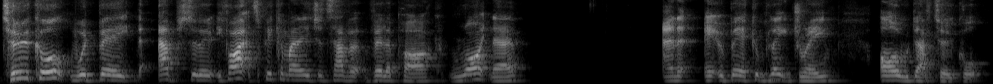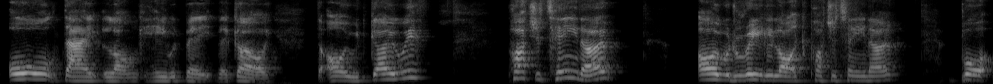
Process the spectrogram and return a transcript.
Tuchel would be the absolute. If I had to pick a manager to have at Villa Park right now, and it, would be a complete dream, I would have Tuchel all day long. He would be the guy that I would go with. Pochettino I would really like Pochettino, but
